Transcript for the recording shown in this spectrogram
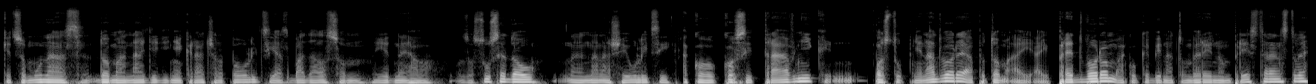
keď som u nás doma na dedine kráčal po ulici a zbadal som jedného zo susedov na našej ulici ako kosiť trávnik postupne na dvore a potom aj, aj pred dvorom, ako keby na tom verejnom priestranstve.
